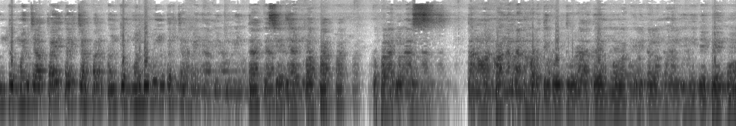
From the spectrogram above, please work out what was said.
Untuk mencapai tercapai untuk mendukung tercapai kami meminta kesediaan Bapak Kepala Dinas Tanaman Pangan dan Hortikultura atau yang mewakili dalam hal ini DPMO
